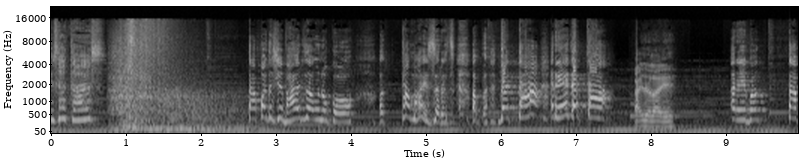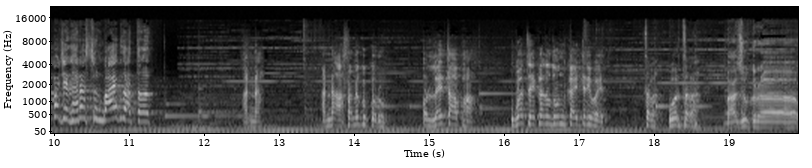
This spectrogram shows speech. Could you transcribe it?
खय जातास तापात असे बाहेर जाऊ नको. अ, थांब आहे सरच दत्ता रे दत्ता. काय झालं आहे? अरे बघ तापाच्या घरातून बाहेर जातात अण्णा अण्णा असा नको करू. अहो, लय ताप हा. उगाच एखादा दोन काहीतरी व्हायत. चला वर चला. बाजूक र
